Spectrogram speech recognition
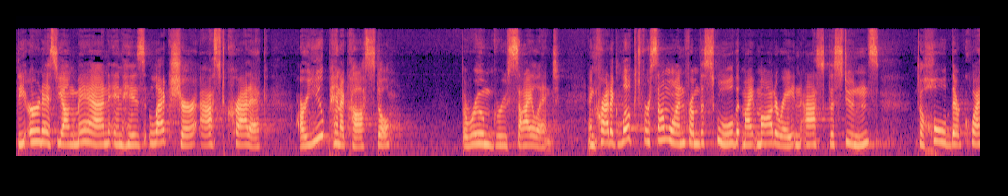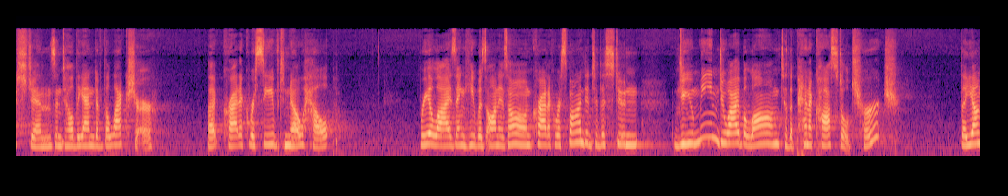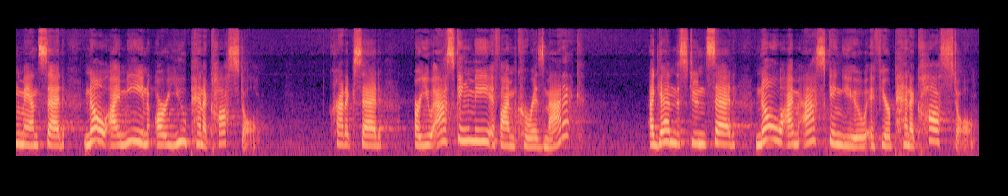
The earnest young man in his lecture asked Craddock, Are you Pentecostal? The room grew silent, and Craddock looked for someone from the school that might moderate and ask the students to hold their questions until the end of the lecture. But Craddock received no help. Realizing he was on his own, Craddock responded to the student, Do you mean, do I belong to the Pentecostal church? The young man said, No, I mean, are you Pentecostal? Craddock said, Are you asking me if I'm charismatic? Again, the student said, No, I'm asking you if you're Pentecostal.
